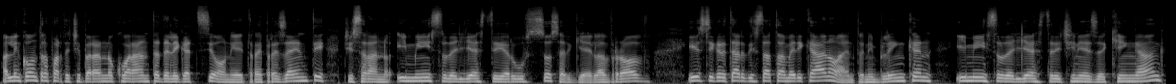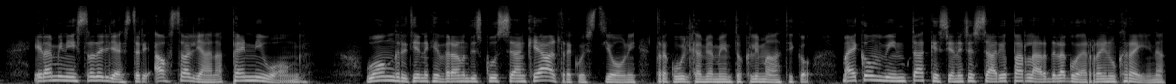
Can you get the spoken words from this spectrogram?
All'incontro parteciperanno 40 delegazioni e tra i presenti ci saranno il ministro degli esteri russo Sergei Lavrov, il segretario di Stato americano Anthony Blinken, il ministro degli esteri cinese Qin Gang e la ministra degli esteri australiana Penny Wong. Wong ritiene che verranno discusse anche altre questioni, tra cui il cambiamento climatico, ma è convinta che sia necessario parlare della guerra in Ucraina,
